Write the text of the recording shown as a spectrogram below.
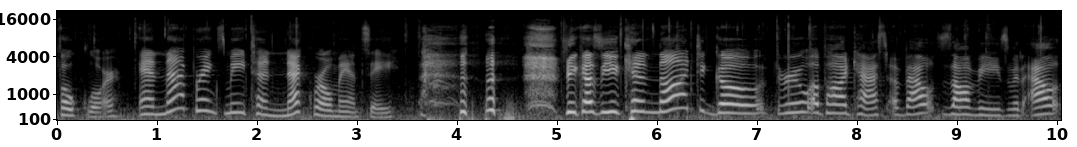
folklore. And that brings me to necromancy. because you cannot go through a podcast about zombies without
